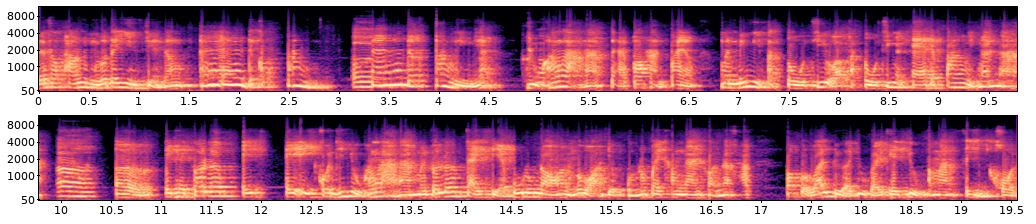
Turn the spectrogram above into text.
แล้วสักพักหนึ่งมันก็ได้ยินเสียงดังแอ๊ะเดี๋ยวก็ปั้งเออแอ๊ะเดี๋ยวก็ปั้งอย่างเงี้ย อยู่ข้างหลังอะแต่พอหันไปอะมันไม่มีประตูที่แบบว่าประตูที่มันแอร์เดี๋ยวปั้งอย่างนั้นนะเออ เออไอเพชรก็เริ่มไอไอไอคนที่อยู่ข้างหลังอะมันก็เริ่มใจเสียผู้ลูกน้องอะมันก็บอกเดี๋ยวผมต้องไปทำงานก่อนนะครับปรากฏว่าเหลืออยู่กับไอเพชรอยู่ประมาณสี่คน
